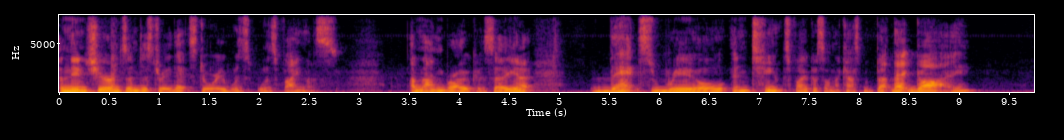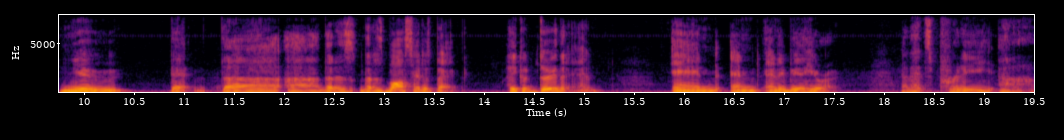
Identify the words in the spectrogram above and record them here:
in the insurance industry, that story was, was famous among brokers. So, you know, that's real intense focus on the customer. But that guy knew that the uh, that his that his boss had his back. He could do that, and and and he'd be a hero. Now that's pretty. Uh,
